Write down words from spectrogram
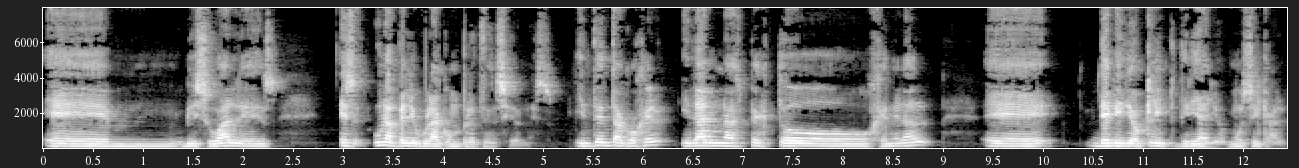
eh, visuales. Es una película con pretensiones. Intenta coger y dar un aspecto general eh, de videoclip, diría yo, musical.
